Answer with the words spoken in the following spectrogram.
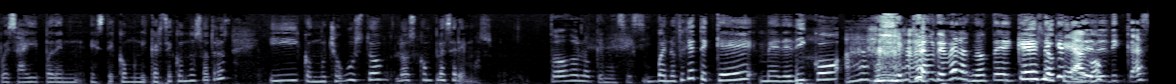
pues ahí pueden este, comunicarse con nosotros y con mucho gusto los complaceremos. Todo lo que necesiten. Bueno, fíjate que me dedico a... de veras, no te... ¿Qué, es lo que hago? dedicas?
